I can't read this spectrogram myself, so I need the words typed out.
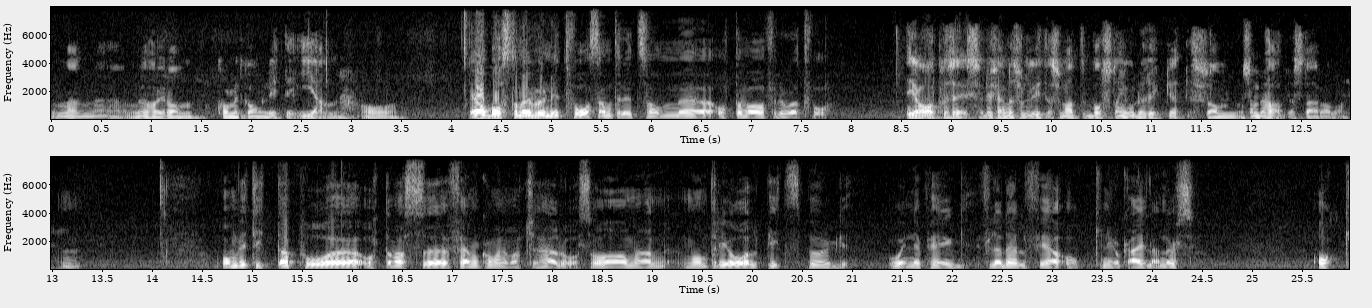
Men eh, nu har ju de kommit igång lite igen. Och... Ja, Boston har ju vunnit två samtidigt som eh, Ottawa har förlorat två. Ja, precis. Det kändes väl lite som att Boston gjorde rycket som, som behövdes där då. Mm. Om vi tittar på Ottawas fem kommande matcher här då så har man Montreal, Pittsburgh, Winnipeg, Philadelphia och New York Islanders. Och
